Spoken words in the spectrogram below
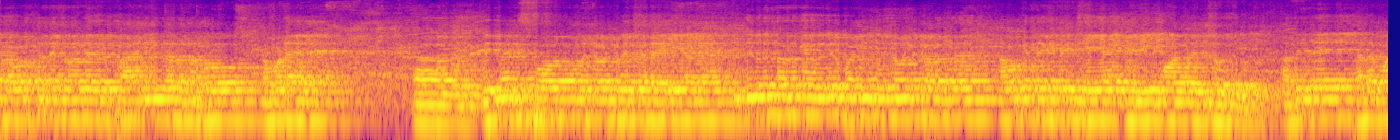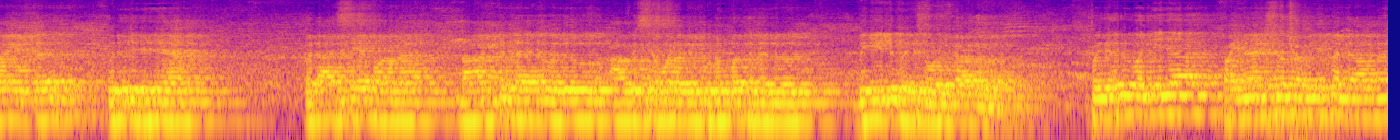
പ്രവർത്തനങ്ങളുടെ ഒരു പ്ലാനിങ് നടന്നപ്പോൾ വിമൻസ് ഫോറം മുന്നോട്ട് വെച്ച റേഡിയാണ്. ഇതിൽ നിന്നൊക്കെ ഒരു പണി മുന്നോട്ട് കടന്ന് നമുക്ക് എന്തെങ്കിലും ചെയ്യാൻ കഴിയുമോ എന്നൊരു ചോദ്യം. അതിന്റെ ഫലമായിട്ട് ഉരുത്തിരിഞ്ഞ ഒരാശയമാണ് നാട്ടിലെ ഒരു ആവശ്യമുള്ള ഒരു കുടുംബത്തിനൊരു വീട് വെച്ചു കൊടുക്കാറുള്ളത്. അപ്പോൾ ഇതൊരു വലിയ ഫൈനാൻഷ്യൽ കമ്മിറ്റ്മെന്റ് ആണ്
